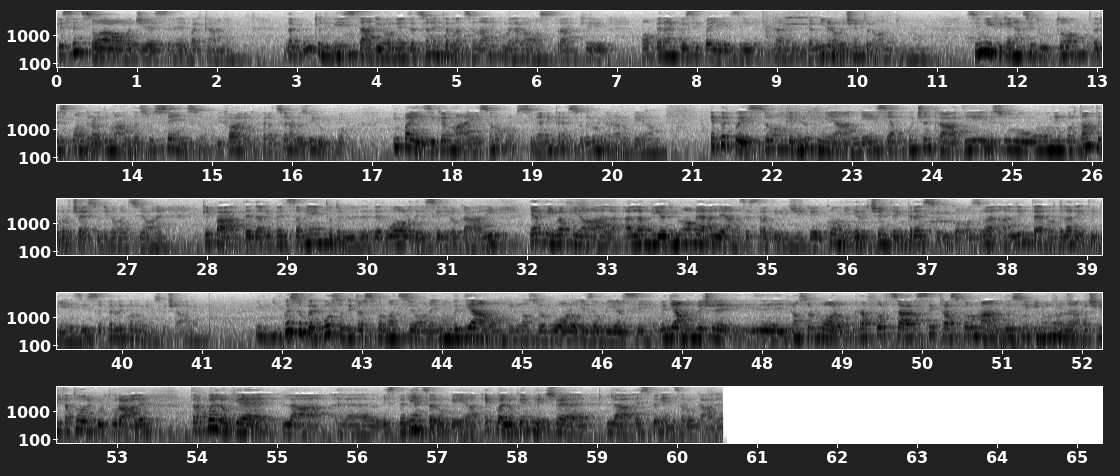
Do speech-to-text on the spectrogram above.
Che senso ha oggi essere nei Balcani? Dal punto di vista di un'organizzazione internazionale come la nostra, che opera in questi paesi dal, dal 1991, significa innanzitutto rispondere alla domanda sul senso di fare cooperazione allo sviluppo in paesi che ormai sono prossimi all'ingresso dell'Unione Europea. È per questo che negli ultimi anni siamo concentrati su un importante processo di innovazione che parte dal ripensamento del, del ruolo delle sedi locali e arriva fino al, all'avvio di nuove alleanze strategiche, come il recente ingresso di COSV all'interno della rete di ESIS per l'economia sociale. In questo percorso di trasformazione non vediamo il nostro ruolo esaurirsi, vediamo invece eh, il nostro ruolo rafforzarsi trasformandosi in un facilitatore culturale tra quello che è l'esperienza eh, europea e quello che invece è l'esperienza locale.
